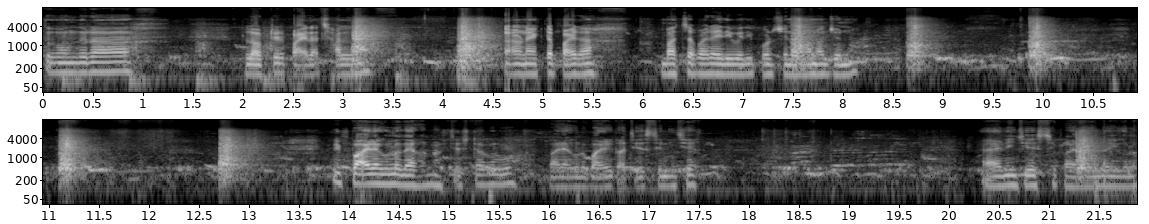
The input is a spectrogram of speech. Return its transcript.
তো বন্ধুরা, লফটের পায়রা ছাড়লাম। কারণ একটা পায়রা, বাচ্চা পায়রা এদিক ওদিক করছে নামানোর জন্য। এই পায়রাগুলো দেখানোর চেষ্টা করব। পায়রাগুলো বাড়ির কাছে এসছে নিচে। হ্যাঁ নিচে এসছে পায়রাগুলো, এইগুলো।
